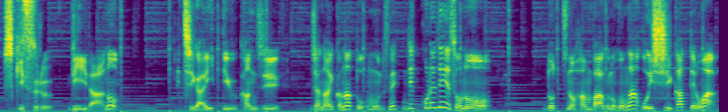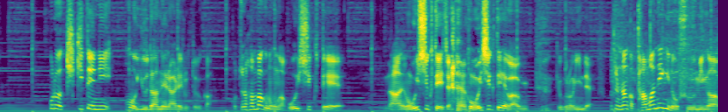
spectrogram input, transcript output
指揮するリーダーの違いっていう感じじゃないかなと思うんですね。でこれでそのどっちのハンバーグの方が美味しいかっていうのはこれは聞き手にもう委ねられるというかこっちのハンバーグの方が美味しくてあ美味しくてじゃない。美味しくて は極論いいんだよ。こっちのなんか玉ねぎの風味が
